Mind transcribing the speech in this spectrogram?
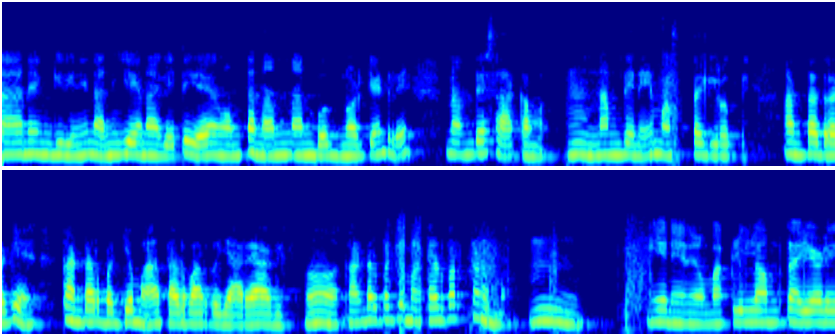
ನಾನು ಹೆಂಗಿದ್ದೀನಿ ನನಗೇನಾಗೈತೆ ಏನು ಅಂತ ನನ್ನ ನನ್ನ ಬಗ್ಗೆ ನೋಡ್ಕೊಂಡ್ರೆ ನಮ್ಮದೇ ಸಾಕಮ್ಮ. ಹ್ಞೂ ನಮ್ಮದೇನೆ ಮಸ್ತಾಗಿರುತ್ತೆ. ಅಂಥದ್ರಾಗೆ ಕಂಡರ ಬಗ್ಗೆ ಮಾತಾಡಬಾರ್ದು ಯಾರೇ ಆಗಲಿ. ಹ್ಞೂ ಕಂಡರ ಬಗ್ಗೆ ಮಾತಾಡಬಾರ್ದು ಕಣಮ್ಮ. ಹ್ಞೂ ಏನೇನು ಮಕ್ಕಳಿಲ್ಲ ಅಂತ ಹೇಳಿ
